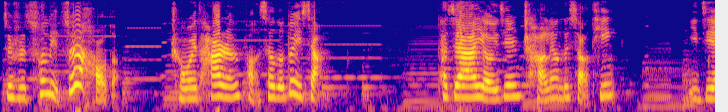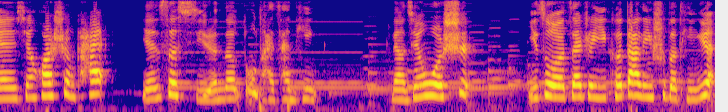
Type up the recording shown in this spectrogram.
就是村里最好的，成为他人仿效的对象。他家有一间敞亮的小厅，一间鲜花盛开、颜色喜人的露台餐厅，两间卧室，一座栽着一棵大栗树的庭院，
